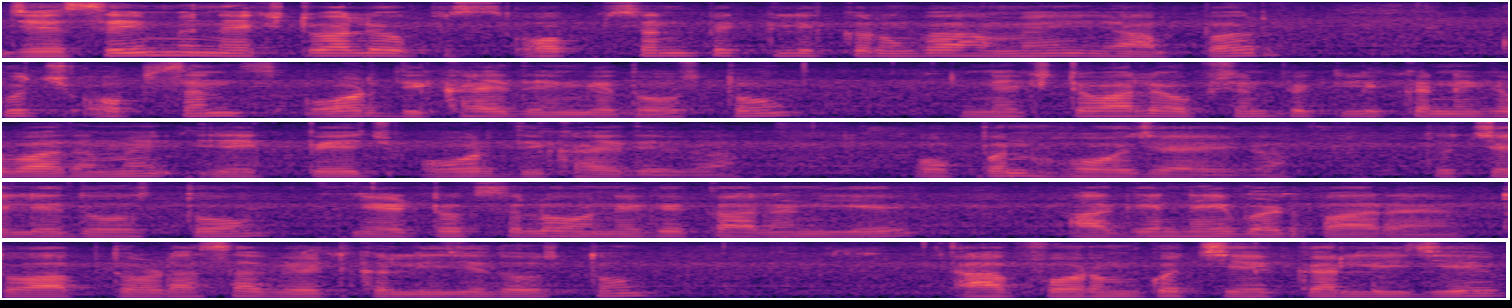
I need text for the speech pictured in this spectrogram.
जैसे ही मैं नेक्स्ट वाले ऑप्शन पे क्लिक करूँगा, हमें यहाँ पर कुछ ऑप्शंस और दिखाई देंगे दोस्तों। नेक्स्ट वाले ऑप्शन पे क्लिक करने के बाद हमें एक पेज और दिखाई देगा। ओपन हो जाएगा। तो चलिए दोस्तों नेटवर्क स्लो होने के कारण ये आगे नहीं बढ़ पा रहे हैं। तो आप थोड़ा सा वेट कर लीजिए दोस्तों। आप फॉर्म को चेक कर लीजिए।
